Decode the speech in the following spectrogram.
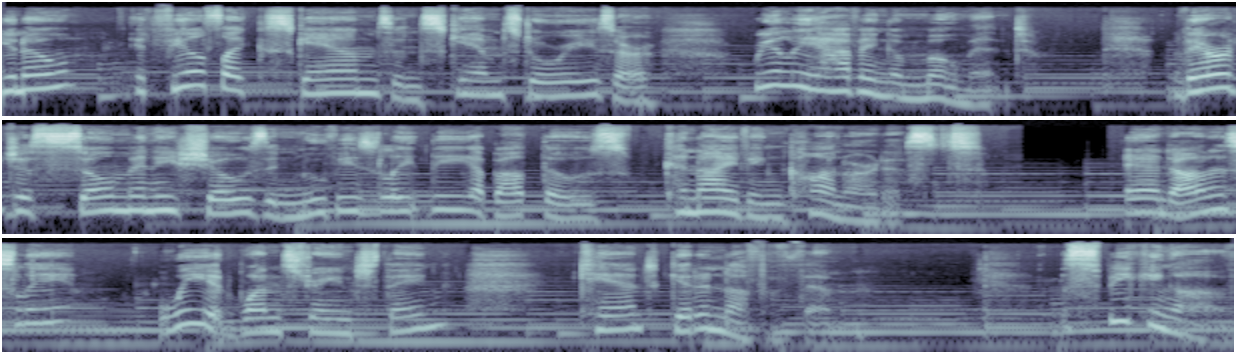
You know, it feels like scams and scam stories are really having a moment. There are just so many shows and movies lately about those conniving con artists. And honestly, we at One Strange Thing can't get enough of them. Speaking of,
